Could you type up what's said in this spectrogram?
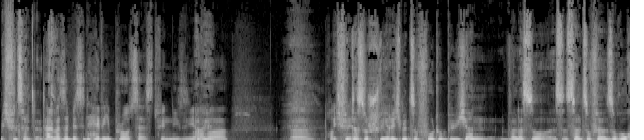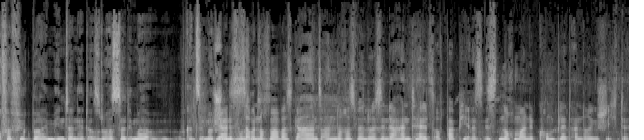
ich finde es halt, Teilweise ein bisschen heavy processed, finde ich sie, aber äh, ich finde das so schwierig mit so Fotobüchern, weil das so, es ist halt so, ver- so hoch verfügbar im Internet. Also du hast halt immer, kannst immer Ja, schöne das ist Fotos- aber noch mal was ganz anderes, wenn du das in der Hand hältst auf Papier. Das ist noch mal eine komplett andere Geschichte.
